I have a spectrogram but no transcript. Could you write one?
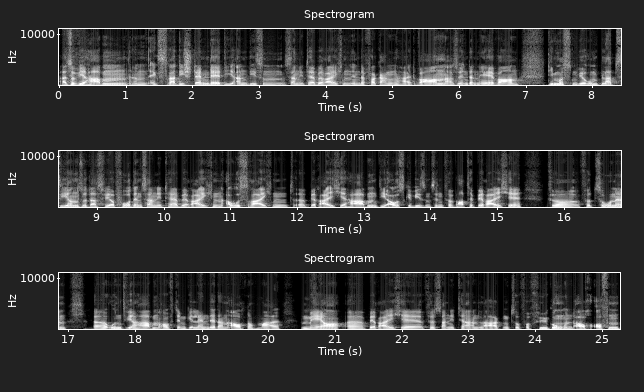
also wir haben ähm, extra die Stände, die an diesen Sanitärbereichen in der Vergangenheit waren, also in der Nähe waren, die mussten wir umplatzieren, so dass wir vor den Sanitärbereichen ausreichend äh, Bereiche haben, die ausgewiesen sind für Wartebereiche, für, für Zonen. Äh, und wir haben auf dem Gelände dann auch nochmal mehr äh, Bereiche für Sanitäranlagen zur Verfügung und auch offen.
